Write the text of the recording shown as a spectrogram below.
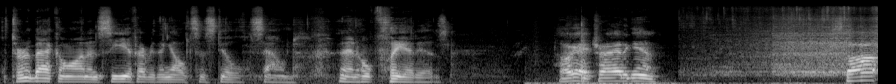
We'll turn it back on and see if everything else is still sound. And hopefully it is. Okay, try it again. Stop.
